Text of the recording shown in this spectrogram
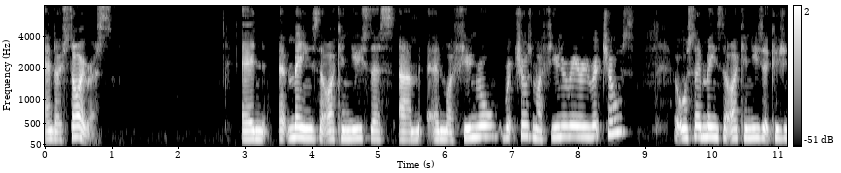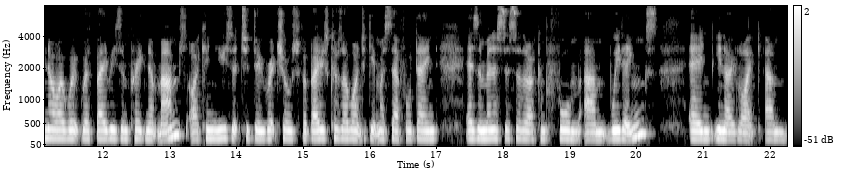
and Osiris and it means that I can use this um, in my funeral rituals, my funerary rituals. It also means that I can use it because you know I work with babies and pregnant mums. I can use it to do rituals for babies because I want to get myself ordained as a minister so that I can perform um, weddings and you know like um,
